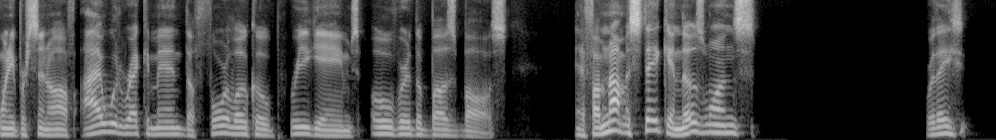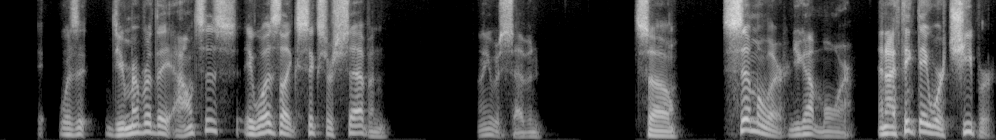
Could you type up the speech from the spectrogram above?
20% off, I would recommend the Four Loco pre-games over the Buzz Balls. And if I'm not mistaken, those ones were they was it do you remember the ounces? It was like 6 or 7. I think it was seven. So, similar. You got more. And I think they were cheaper.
